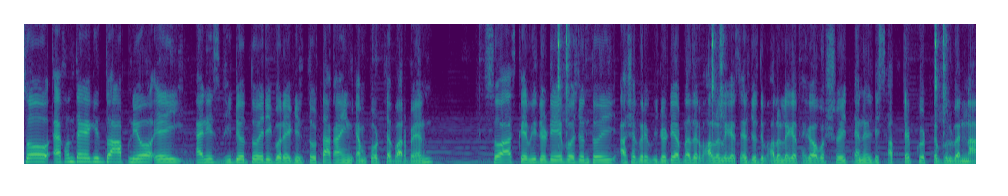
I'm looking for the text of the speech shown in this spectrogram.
সো এখন থেকে কিন্তু আপনিও এই চাইনিজ ভিডিও তৈরি করে কিন্তু টাকা ইনকাম করতে পারবেন। সো আজকের ভিডিওটি এই পর্যন্তই। আশা করি ভিডিওটি আপনাদের ভালো লেগেছে। যদি ভালো লেগে থাকে অবশ্যই চ্যানেলটি সাবস্ক্রাইব করতে ভুলবেন না।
